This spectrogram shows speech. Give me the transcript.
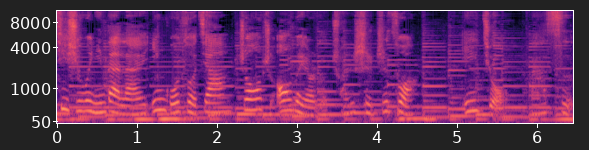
继续为您带来英国作家 George Orwell 的传世之作《一九八四》。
